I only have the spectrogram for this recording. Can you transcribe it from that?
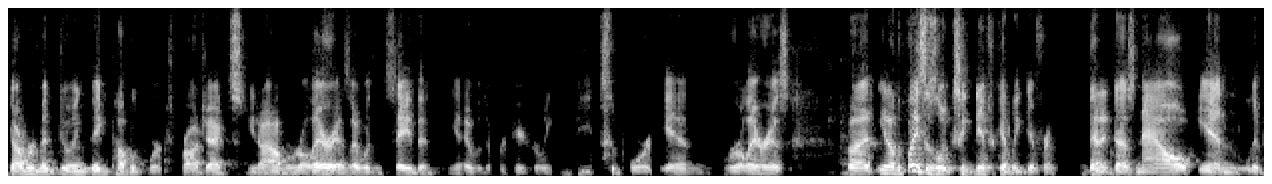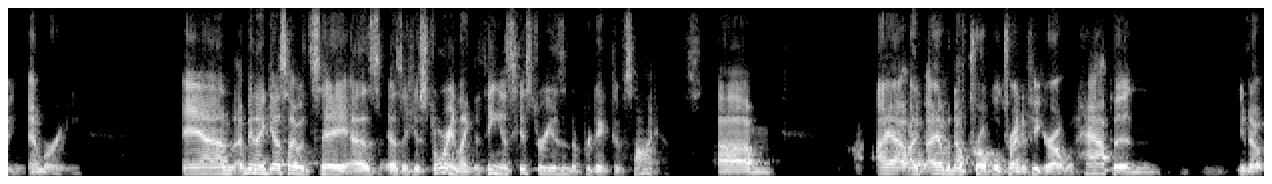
government doing big public works projects, you know, out in rural areas. I wouldn't say that you know, it was a particularly deep support in rural areas, but you know, the places look significantly different than it does now in living memory. And I mean, I guess I would say, as as a historian, like the thing is, history isn't a predictive science. Um, I, I, I have enough trouble trying to figure out what happened, you know,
